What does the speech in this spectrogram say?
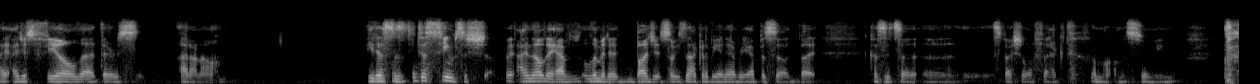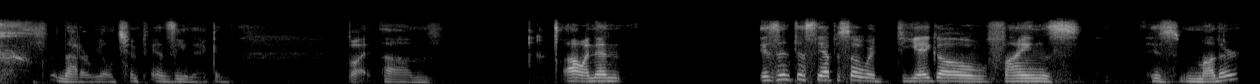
I, I just feel that there's I don't know. He doesn't. He just seems to. Sh- I know they have limited budget, so he's not going to be in every episode, but because it's a, a special effect, I'm, I'm assuming, not a real chimpanzee that can. But um, oh, and then isn't this the episode where Diego finds his mother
